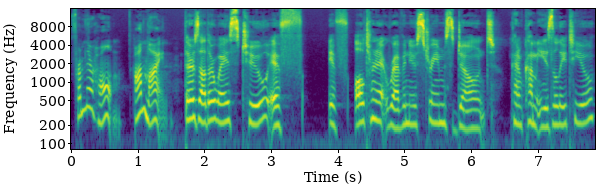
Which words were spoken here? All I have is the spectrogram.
from their home online. There's other ways too if if alternate revenue streams don't kind of come easily to you,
